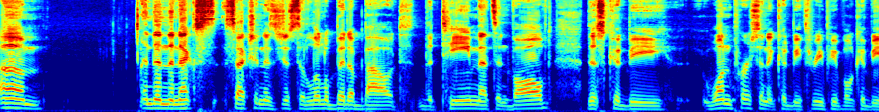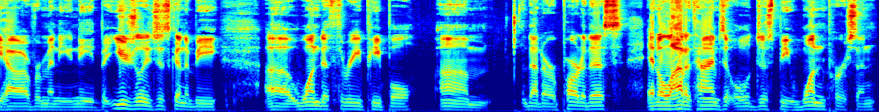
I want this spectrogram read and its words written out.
Um, and then the next section is just a little bit about the team that's involved. This could be one person, it could be three people, it could be however many you need, but usually it's just going to be uh, one to three people. Um, that are part of this and a lot of times it will just be one person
